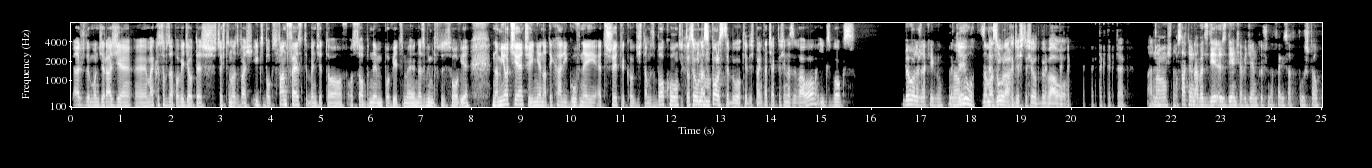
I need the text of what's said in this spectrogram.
W każdym bądź razie e, Microsoft zapowiedział też coś, co nazywa się Xbox Fan Fest. Będzie to w osobnym, powiedzmy, nazwijmy to w cudzysłowie, namiocie, czyli nie na tej hali głównej E3, tylko gdzieś tam z boku. Czyli to, co u nas to... w Polsce było kiedyś. Pamiętacie, jak to się nazywało? Xbox... Było też takiego. No. Było na Mazurach takiego. gdzieś to się odbywało. Tak, tak, tak, tak, tak, tak. tak. no, ostatnio nawet zdjęcia widziałem, ktoś na Face'a wpuszczał.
